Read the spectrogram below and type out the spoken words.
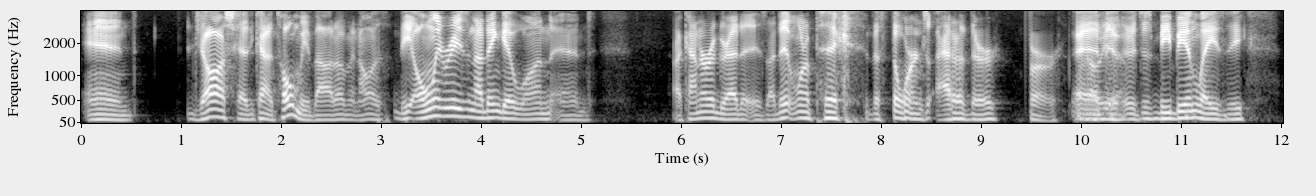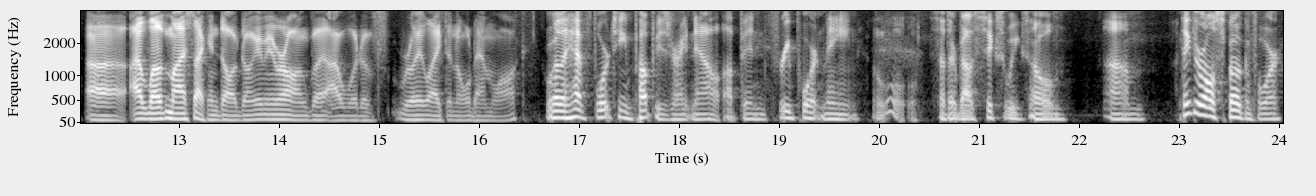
and Josh had kind of told me about them, and I was the only reason I didn't get one, and I kind of regret it is I didn't want to pick the thorns out of their fur, and it, yeah. it would just be being lazy. Uh, I love my second dog, don't get me wrong, but I would have really liked an old hemlock. Well, they have 14 puppies right now up in Freeport, Maine. Ooh, So they're about six weeks old. Um, I think they're all spoken for,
